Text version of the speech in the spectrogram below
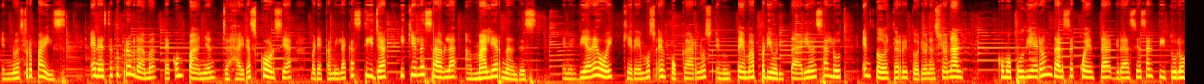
en nuestro país. En este tu programa te acompañan Yajaira Scorcia, María Camila Castilla y quien les habla, Amalia Hernández. En el día de hoy queremos enfocarnos en un tema prioritario en salud en todo el territorio nacional, como pudieron darse cuenta gracias al título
